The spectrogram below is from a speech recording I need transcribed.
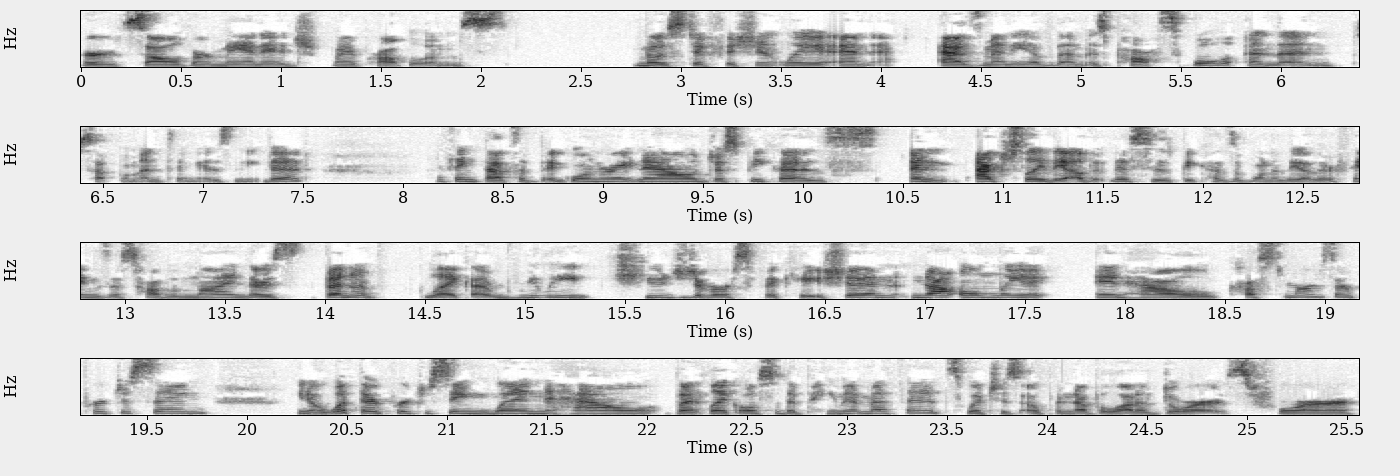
or solve or manage my problems most efficiently and as many of them as possible and then supplementing as needed I think that's a big one right now, just because, and actually, the other, this is because of one of the other things that's top of mind. There's been a like a really huge diversification, not only in how customers are purchasing, you know, what they're purchasing, when, how, but like also the payment methods, which has opened up a lot of doors for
